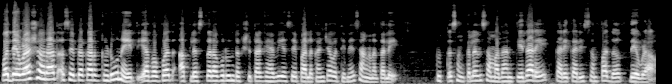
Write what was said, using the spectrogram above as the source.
व देवळा शहरात असे प्रकार घडू नयेत याबाबत आपल्या स्तरावरून दक्षता घ्यावी असे पालकांच्या वतीने सांगण्यात आले. वृत्तसंकलन समाधान केदारे कार्यकारी संपादक देवळा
